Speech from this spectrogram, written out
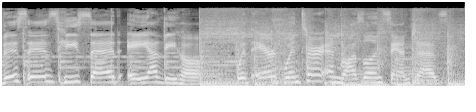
This is He Said, Ella Dijo, with Eric Winter and Roselyn Sanchez.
